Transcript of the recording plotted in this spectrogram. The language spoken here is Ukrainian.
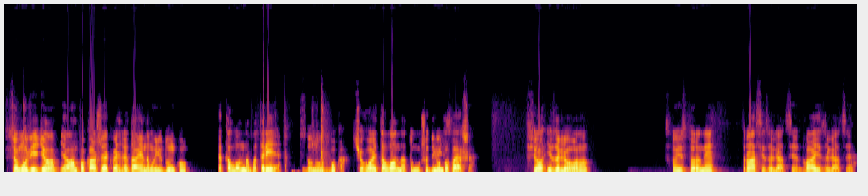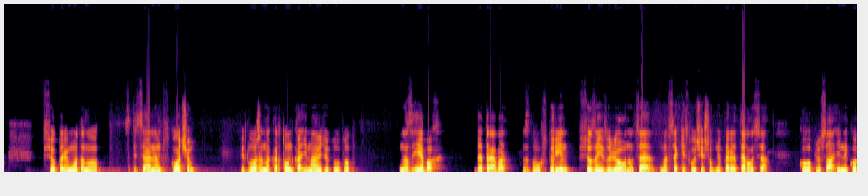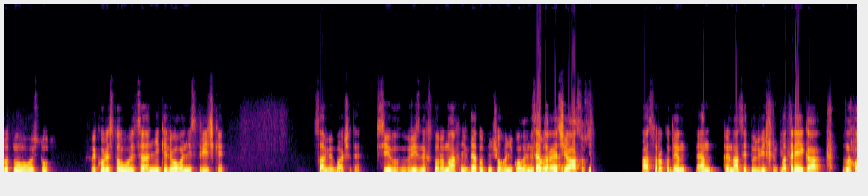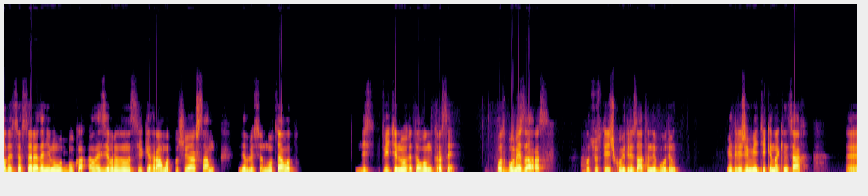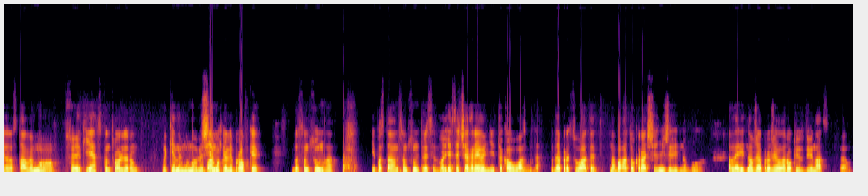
В цьому відео я вам покажу, як виглядає, на мою думку, еталонна батарея до ноутбука. Чого еталонна? Тому що, ну, по-перше, все ізольовано. З тої сторони раз ізоляція, два ізоляція. Все перемотано спеціальним скотчем, підложена картонка, і навіть отут от на згибах, де треба, з двох сторін, все заізольовано. Це на всякий случай, щоб не перетерлося коло плюса і не коротнуло ось тут. Використовуються нікельовані стрічки. Самі бачите. Всі в різних сторонах, ніде тут нічого ніколи не Це, до речі, Asus. A41N1308. Батарейка знаходиться всередині ноутбука, але зібрана настільки грамотно, що я аж сам дивлюся. Ну це от дійсно еталон краси. Позбо ми зараз оцю стрічку відрізати не будемо. Відріжемо її тільки на кінцях. Е, Оставимо все як є з контролером. Накинемо нові банки. калібровки до Samsung і поставимо Samsung 32. Тисяча гривень і така у вас буде. Буде працювати набагато краще, ніж рідна була. Але рідна вже прожила років з 12, певно.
